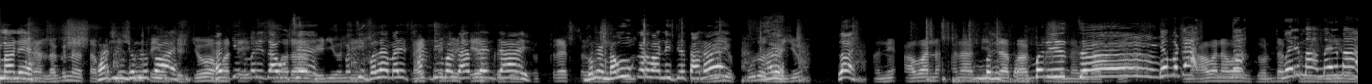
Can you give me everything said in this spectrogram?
મને. નહીં કરવાનું નવું કરવા નહીં. દેતા ને પૂરો જોજો. લાય અને આવા આના બીજા ભાગ એ બટા આવા નવા જોરદાર મરમાં મરમાં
